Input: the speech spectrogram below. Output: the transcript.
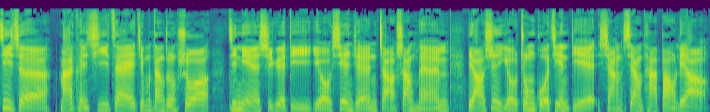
记者马肯西在节目当中说，今年十月底有线人找上门，表示有中国间谍想向他爆料。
